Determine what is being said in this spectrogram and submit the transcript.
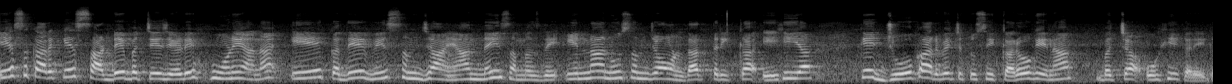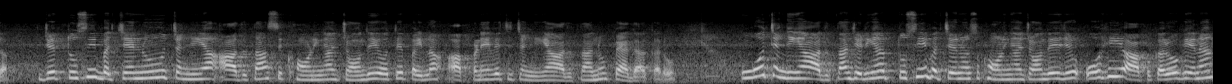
ਇਸ ਕਰਕੇ ਸਾਡੇ ਬੱਚੇ ਜਿਹੜੇ ਹੋਣੇ ਆ ਨਾ, ਇਹ ਕਦੇ ਵੀ ਸਮਝਾਇਆ ਨਹੀਂ ਸਮਝਦੇ। ਇਹਨਾਂ ਨੂੰ ਸਮਝਾਉਣ ਦਾ ਤਰੀਕਾ ਇਹੀ ਆ ਕਿ ਜੋ ਘਰ ਵਿੱਚ ਤੁਸੀਂ ਕਰੋਗੇ ਨਾ, ਬੱਚਾ ਉਹੀ ਕਰੇਗਾ। ਜੇ ਤੁਸੀਂ ਬੱਚੇ ਨੂੰ ਚੰਗੀਆਂ ਆਦਤਾਂ ਸਿਖਾਉਣੀਆਂ ਚਾਹੁੰਦੇ ਹੋ ਤੇ ਪਹਿਲਾਂ ਆਪਣੇ ਵਿੱਚ ਚੰਗੀਆਂ ਆਦਤਾਂ ਨੂੰ ਪੈਦਾ ਕਰੋ। ਉਹ ਚੰਗੀਆਂ ਆਦਤਾਂ ਜਿਹੜੀਆਂ ਤੁਸੀਂ ਬੱਚੇ ਨੂੰ ਸਿਖਾਉਣੀਆਂ ਚਾਹੁੰਦੇ ਜੇ ਉਹੀ ਆਪ ਕਰੋਗੇ ਨਾ,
